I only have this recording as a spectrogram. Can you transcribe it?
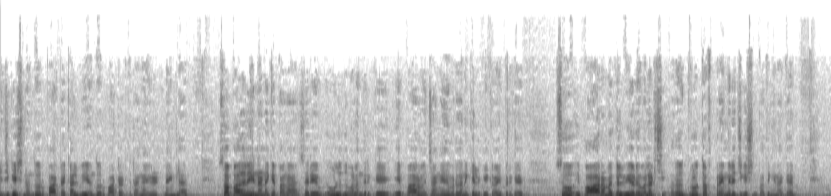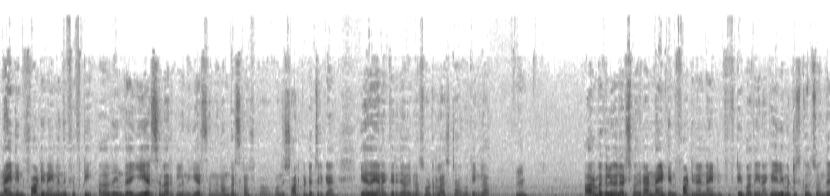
எஜுகேஷன் வந்து ஒரு பாட்டை கல்வி வந்து ஒரு பாட்டை எடுத்துட்டாங்க யூனிட் நைனில் ஸோ அப்போ அதில் என்னென்ன கேட்பாங்க? சரி எவ்வளோ இது வளர்ந்துருக்கு. எப்போ ஆரம்பித்தாங்க இது மாதிரி தானே கேள்வி கேட்க வாய்ப்பு இருக்குது ஸோ இப்போ ஆரம்ப கல்வியோட வளர்ச்சி அதாவது க்ரோத் ஆஃப் பிரைமரி எஜுகேஷன் பார்த்தீங்கன்னாக்க நைன்டீன் ஃபார்ட்டி நைன்லேருந்து ஃபிஃப்டி அதாவது இந்த இயர்ஸ் எல்லாம் இருக்குல்ல இந்த இயர்ஸ் அந்த நம்பர்ஸ்லாம் கொஞ்சம் ஷார்ட்கட் வச்சிருக்கேன். ஏதோ எனக்கு தெரிஞ்ச அளவுக்கு நான் சொல்கிறேன் லாஸ்ட்டாக ஓகேங்களா ம்? ஆரம்ப கல்வி வளர்ச்சி பார்த்தீங்கன்னா nineteen forty nine nineteen fifty பார்த்தீங்கன்னாக்க எலிமெண்ட்ரி ஸ்கூல்ஸ் வந்து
